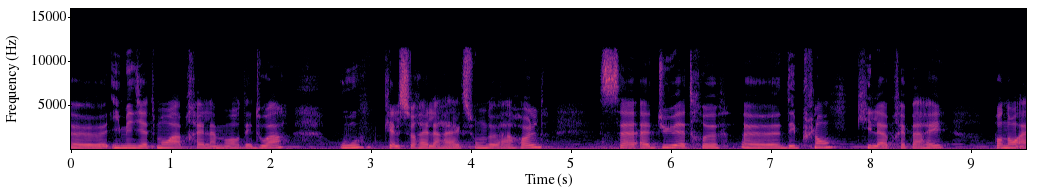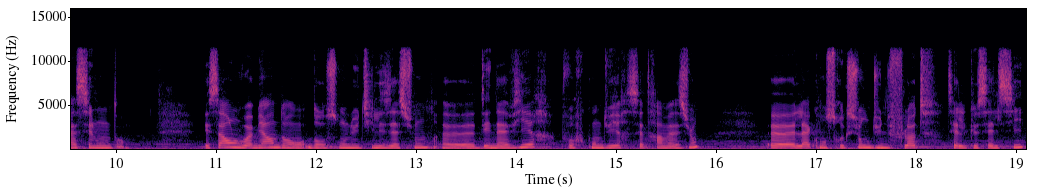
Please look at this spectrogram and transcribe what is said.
euh, immédiatement après la mort d'Édouard, ou quelle serait la réaction de Harold, ça a dû être euh, des plans qu'il a préparés pendant assez longtemps. Et ça, on le voit bien dans, son utilisation des navires pour conduire cette invasion. Euh, la construction d'une flotte telle que celle-ci,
